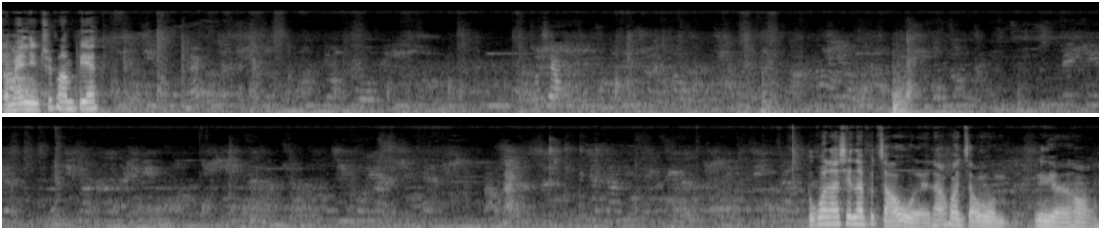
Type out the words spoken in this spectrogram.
小梅，你去旁边。不过他现在不找我了，他换找我女儿哦。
